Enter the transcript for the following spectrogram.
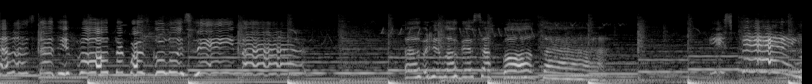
Ela está de volta com as guloseimas. Abre logo essa porta. Esperem.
